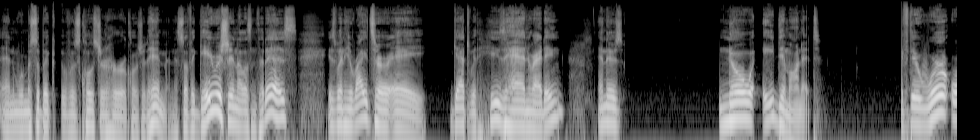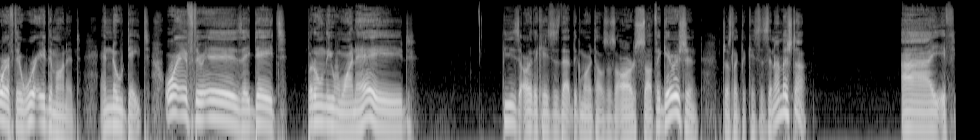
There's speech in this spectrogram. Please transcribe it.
and where Mesubik was closer to her or closer to him. And so if a Gerishin, now listen to this, is when he writes her a get with his handwriting, and there's no Adim on it. If there were, or if there were Adim on it, and no date, or if there is a date but only one aid, these are the cases that the Gemara tells us are Safek Gerishin, just like the cases in our Mishnah. I, if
